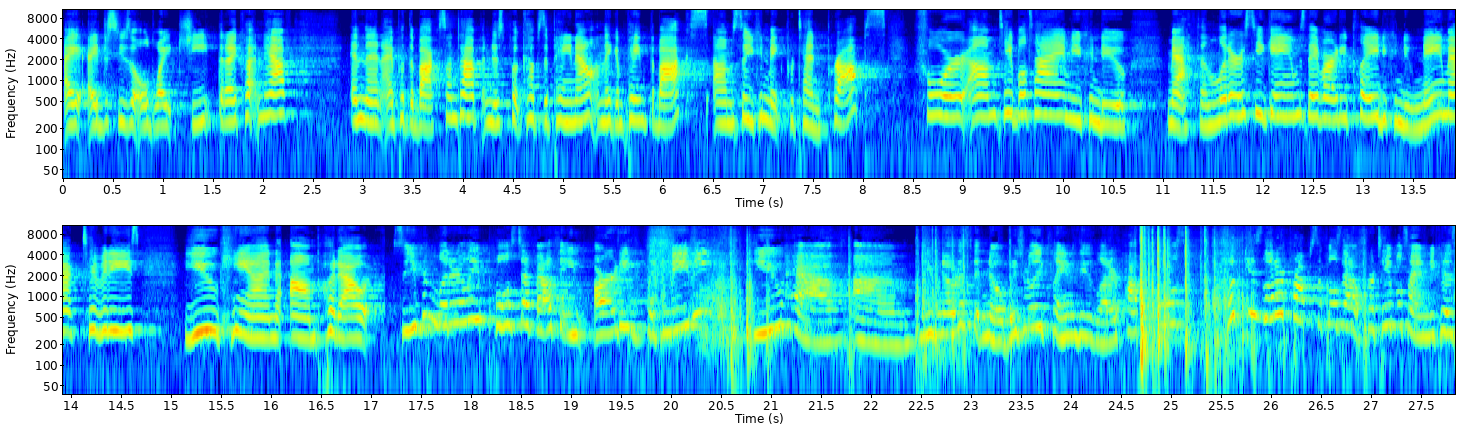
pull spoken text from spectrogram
I, I just use an old white sheet that I cut in half. And then I put the box on top and just put cups of paint out and they can paint the box. Um, so you can make pretend props for um, table time. You can do math and literacy games they've already played. You can do name activities. You can um, put out, so you can literally pull stuff out that you already, like maybe you have, um, you've noticed that nobody's really playing with these letter popsicles. Put these letter popsicles out for table time because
